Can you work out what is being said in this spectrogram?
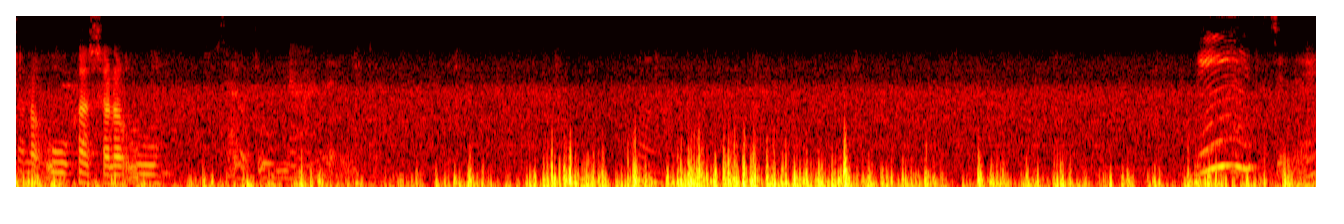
ส ระอูค่ะสระอู สรุปดูนะเสร็จแล้ว อืม นี่เสร็จแล้ว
